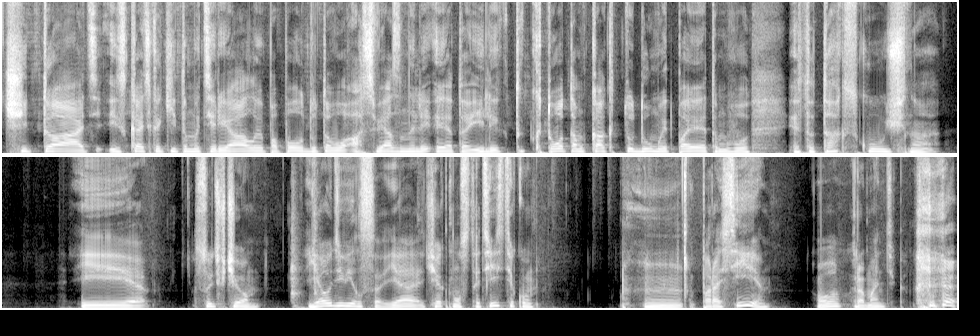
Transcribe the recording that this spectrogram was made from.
читать, искать какие-то материалы по поводу того, а связано ли это, или кто там как-то думает по этому. Это так скучно. И суть в чем? Я удивился, я чекнул статистику по России. О, романтик.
